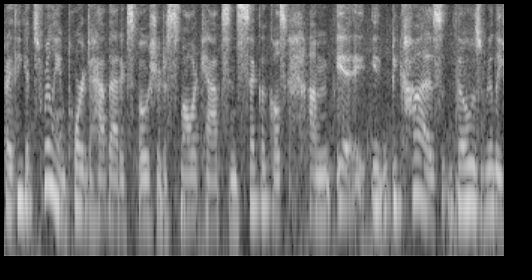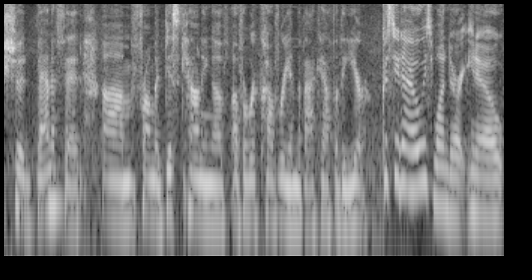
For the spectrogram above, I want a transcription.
But I think it's really important to have that exposure to smaller caps and cyclicals um, it, it, because those really should benefit um, from a discounting of, of a recovery in the back half of the year. Kristina, I always wonder, you know,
